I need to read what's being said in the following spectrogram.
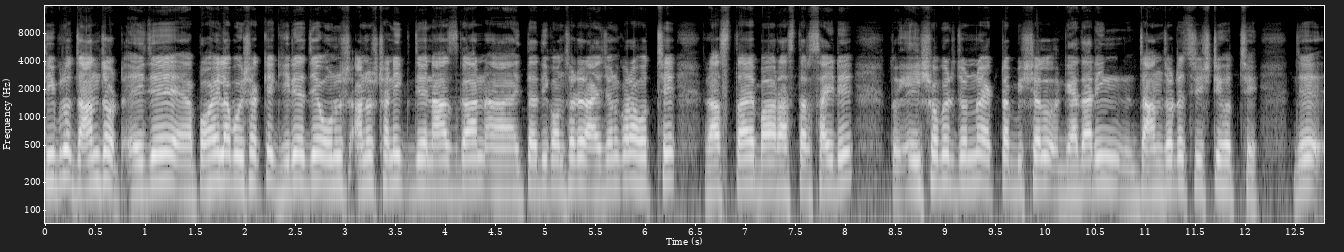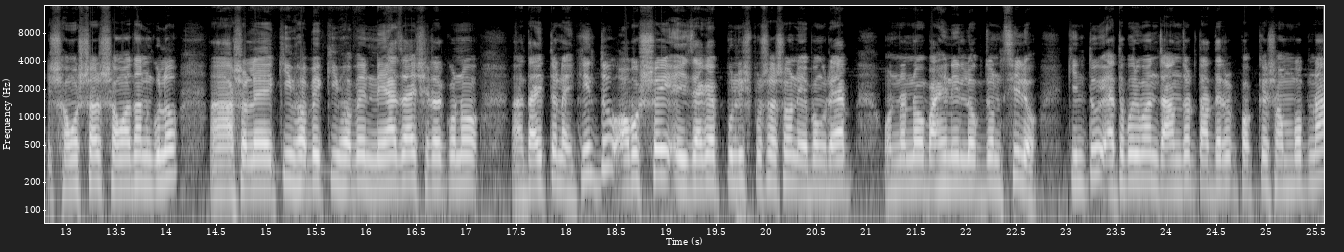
তীব্র যানজট, এই যে পহেলা বৈশাখকে ঘিরে যে আনুষ্ঠানিক যে নাচ গান ইত্যাদি কনসার্টের আয়োজন করা হচ্ছে রাস্তায় বা রাস্তার সাইডে তো এইসবের জন্য একটা বিশাল গ্যাদারিং যানজটের সৃষ্টি হচ্ছে যে, সমস্যার সমাধানগুলো আসলে কীভাবে কীভাবে নেওয়া যায় সেটার কোনো দায়িত্ব নাই। কিন্তু অবশ্যই এই জায়গায় পুলিশ প্রশাসন এবং র্যাব, অন্যান্য বাহিনীর লোকজন ছিল। কিন্তু এত পরিমাণ যানজট তাদের পক্ষে সম্ভব না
